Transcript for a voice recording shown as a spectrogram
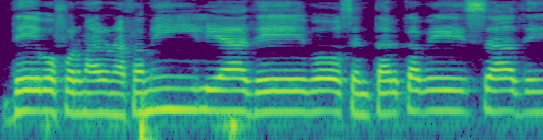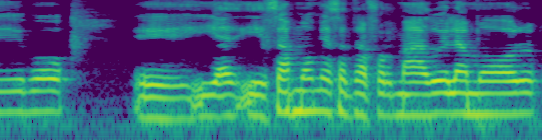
debo formar una familia, debo sentar cabeza, debo... eh, y, y esas momias han transformado el amor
